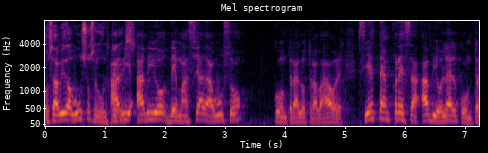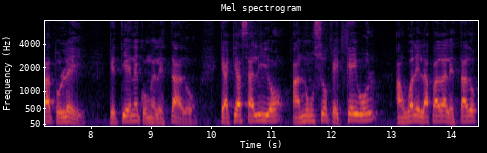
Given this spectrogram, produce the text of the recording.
O sea, ha habido abuso según ustedes. Ha, habido demasiado abuso contra los trabajadores. Si esta empresa ha violado el contrato ley que tiene con el Estado, que aquí ha salido anuncio que Cable Anguales la paga al Estado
